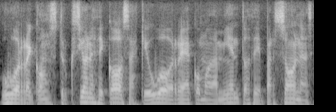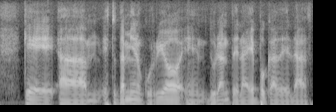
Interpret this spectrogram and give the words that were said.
hubo reconstrucciones de cosas, que hubo reacomodamientos de personas, que esto también ocurrió en, durante la época de las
